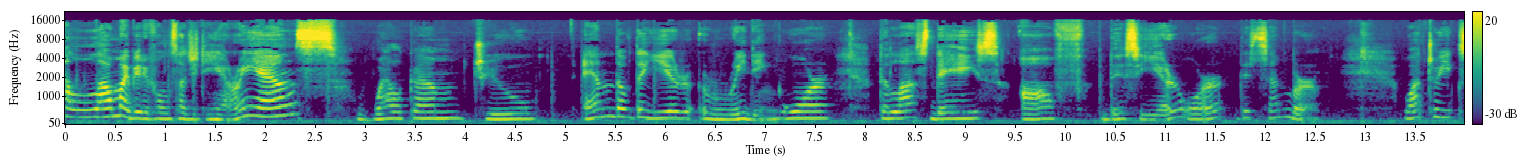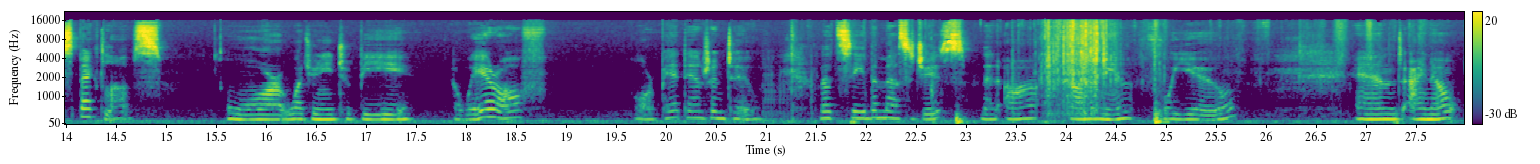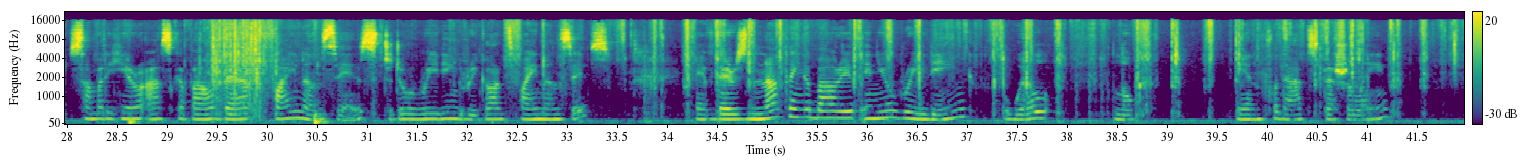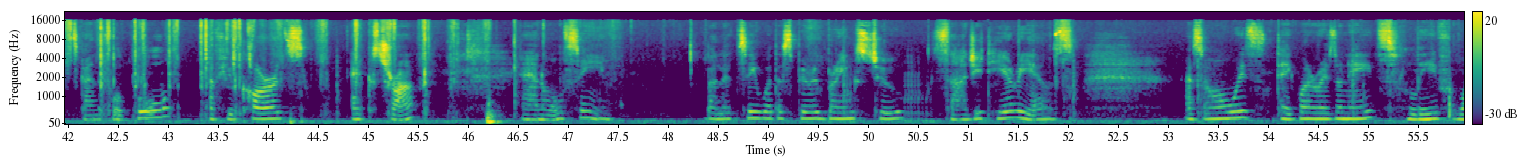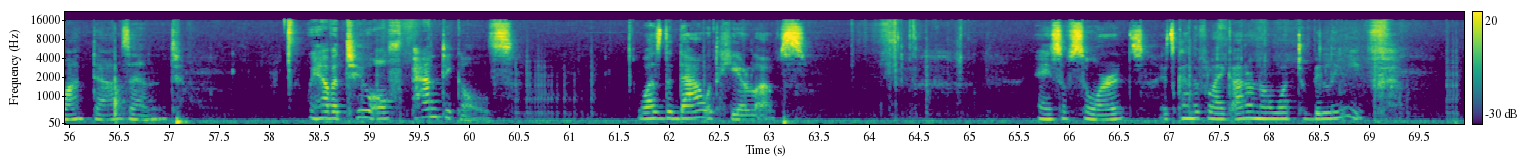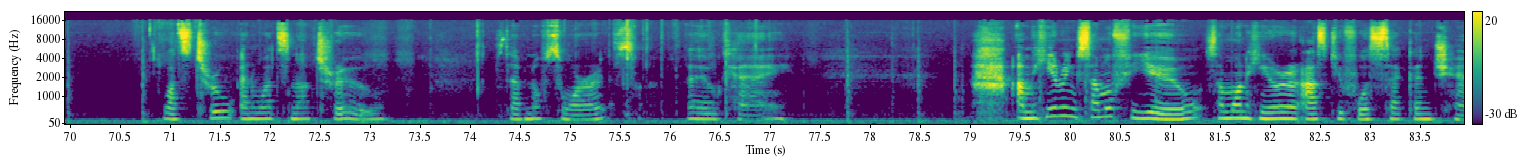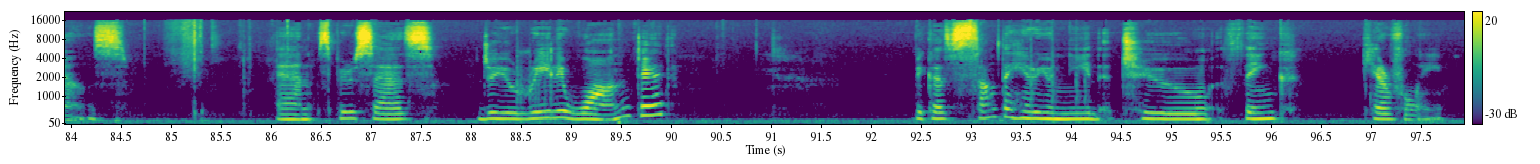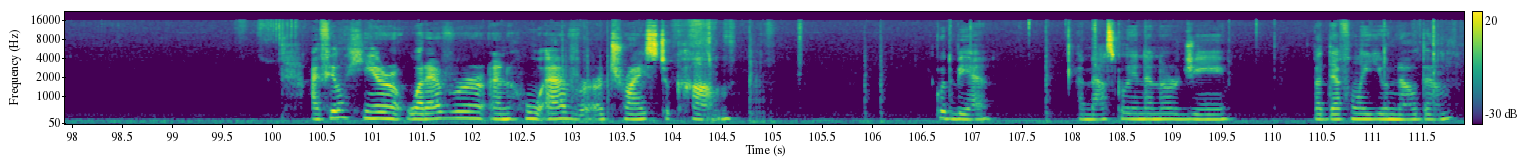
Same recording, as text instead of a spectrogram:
Hello, my beautiful Sagittarians. Welcome to end of the year reading or the last days of this year or December. What to expect, loves, or what you need to be aware of or pay attention to. Let's see the messages that are coming in for you and I know somebody here asked about their finances to do a reading regards finances. If there's nothing about it in your reading, we'll look in for that specially. It's kind of full pull, a few cards extra, and we'll see. But let's see what the spirit brings to Sagittarians. As always, take what resonates, leave what doesn't. We have a Two of Pentacles. What's the doubt here, loves? Ace of Swords. It's kind of like, I don't know what to believe. What's true and what's not true. Seven of Swords. Okay. I'm hearing some of you, someone here asked you for a second chance. And Spirit says, Do you really want it? Because something here you need to think carefully. I feel here whatever and whoever tries to come could be a a masculine energy, but definitely you know them.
